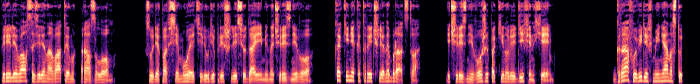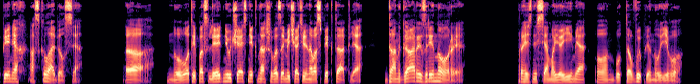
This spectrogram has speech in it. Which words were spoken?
переливался зеленоватым разлом. Судя по всему, эти люди пришли сюда именно через него, как и некоторые члены братства, и через него же покинули Диффенхейм. Граф, увидев меня на ступенях, осклабился. «А, ну вот и последний участник нашего замечательного спектакля, Дангар из Реноры». Произнеся мое имя, он будто выплюнул его.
